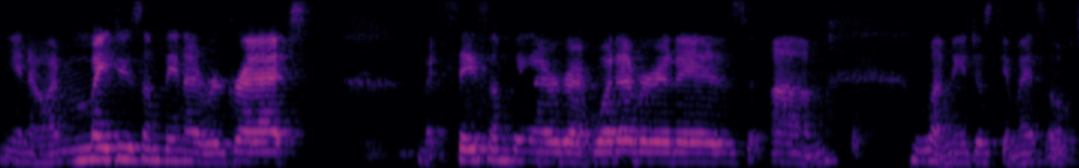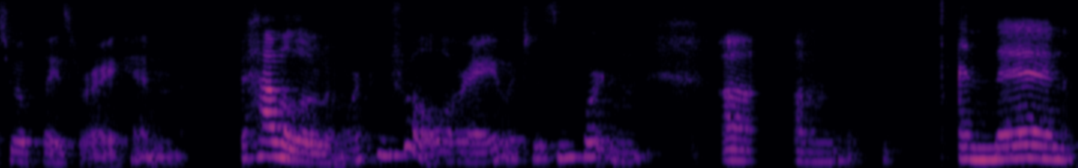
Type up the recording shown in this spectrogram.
you know i might do something i regret might say something i regret whatever it is um let me just get myself to a place where i can have a little bit more control right which is important. Um and then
